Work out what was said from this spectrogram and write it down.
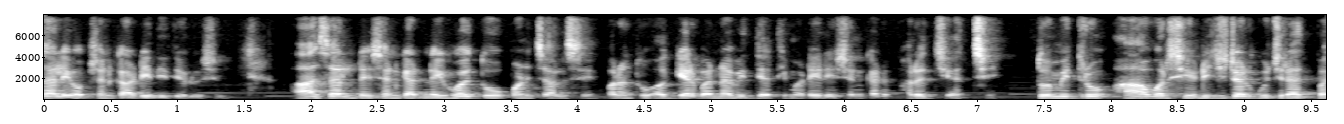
સાલ એ ઓપ્શન કાઢી દીધેલું છે. આ સાલ રેશન કાર્ડ નહીં હોય તો પણ ચાલશે. પરંતુ અગિયાર બારના વિદ્યાર્થી માટે રેશન કાર્ડ ફરજિયાત છે. તો મિત્રો, આ વર્ષે ડિજિટલ ગુજરાત પર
